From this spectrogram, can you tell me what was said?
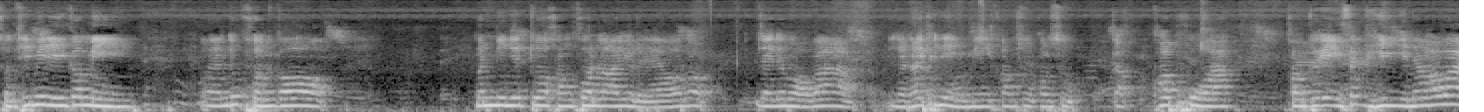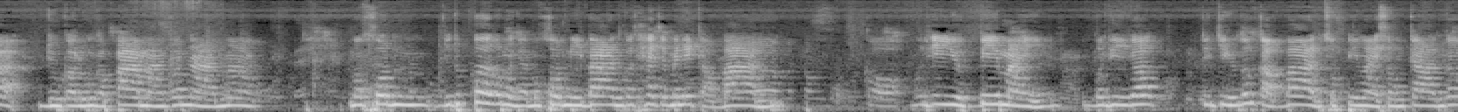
ส่วนที่ไม่ดีก็มี ราะฉะนั้นทุกคนก็ มันมีในตัวของคนเราอยู่แล้ว ก็อยากจะบอกว่าอยากให้พี่เน่งมีความสุขความสุขกับครอบครัวของตัวเองสักทีนะเพราะว่าอยู่กับลุงกับป้ามาก็นานมากบางคนยูทูบเบอร์ก็เหมือนกันบางคนมีบ้านก็แทบจะไม่ได้กลับบ้าน ก็บางทีหยุดปีใหม่บางทีก็จริงๆต้องกลับบ้านสงปีใหม่สงกรารก็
